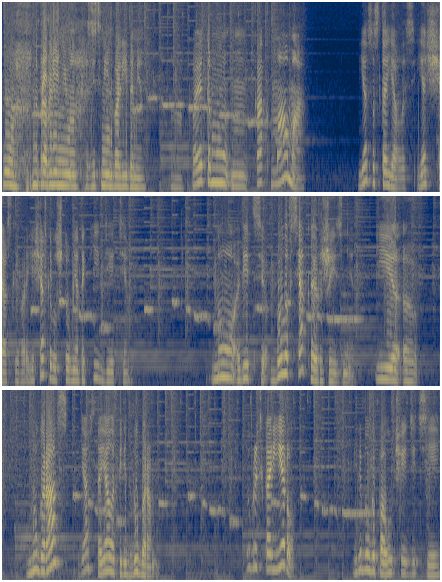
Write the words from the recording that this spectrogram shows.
по направлению с детьми-инвалидами. А, поэтому как мама я состоялась, я счастлива. Я счастлива, что у меня такие дети. Но ведь было всякое в жизни. И э, много раз я стояла перед выбором. Выбрать карьеру или благополучие детей.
